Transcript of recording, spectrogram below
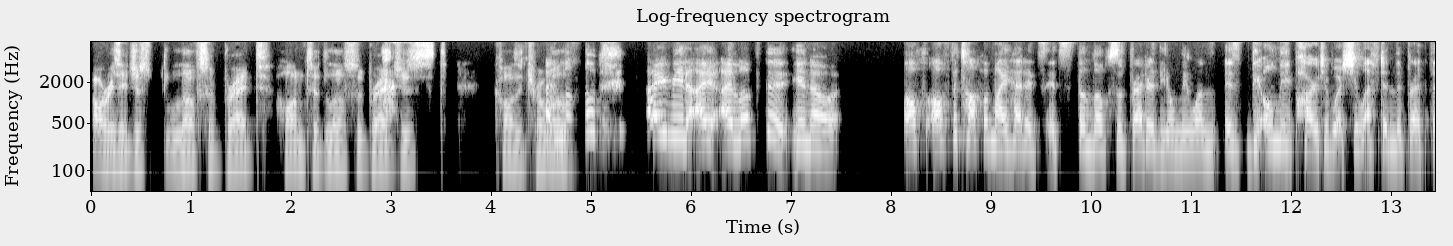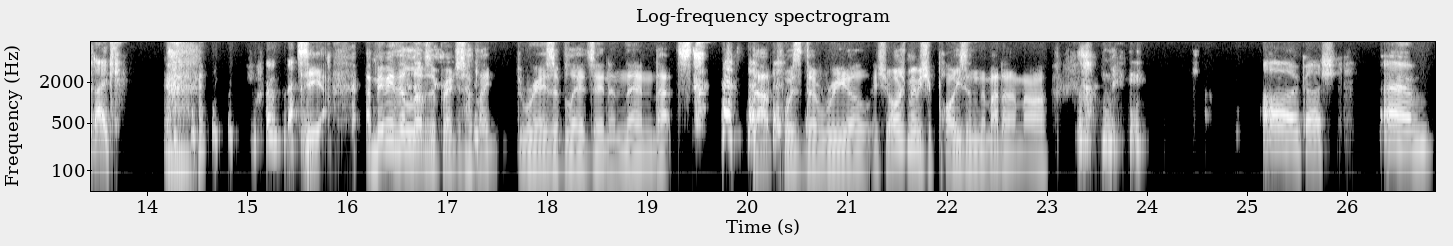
or is it just loaves of bread, haunted loaves of bread, just causing I, trouble? love, I mean I I love the you know off off the top of my head it's it's the loaves of bread are the only one is the only part of what she left in the bread that I. See, uh, maybe the loaves of bread just had like razor blades in, and then that's that was the real issue. Or maybe she poisoned them. I don't know. oh gosh. Um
